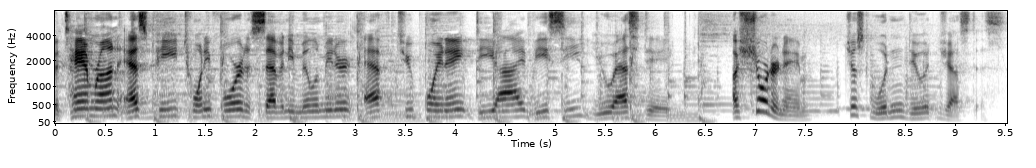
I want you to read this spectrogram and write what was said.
The Tamron SP 24 to 70 mm f2.8 DI VC USD. A shorter name just wouldn't do it justice.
